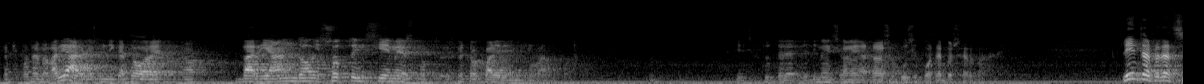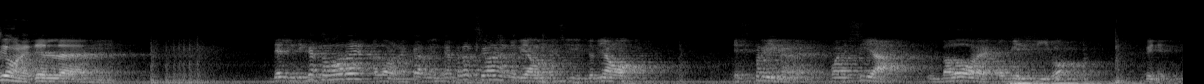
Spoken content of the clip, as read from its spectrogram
perché potrebbe variare questo indicatore, no? variando il sottoinsieme rispetto al quale viene misurato tutte le, dimensioni attraverso cui si potrebbe osservare. L'interpretazione del, dell'indicatore, allora nel caso di interpretazione dobbiamo, dobbiamo, esprimere quale sia il valore obiettivo, quindi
